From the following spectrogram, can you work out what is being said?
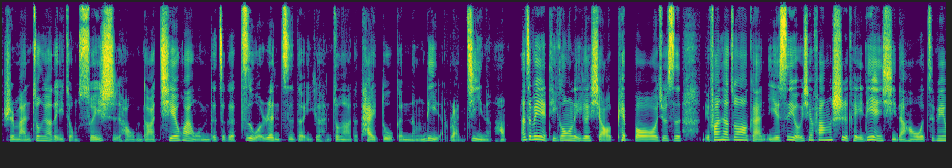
是蛮重要的一种，随时哈，我们都要切换我们的这个自我认知的一个很重要的态度跟能力的软技能哈。那这边也提供了一个小 people，就是你放下重要感也是有一些方式可以练习的哈。我这边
